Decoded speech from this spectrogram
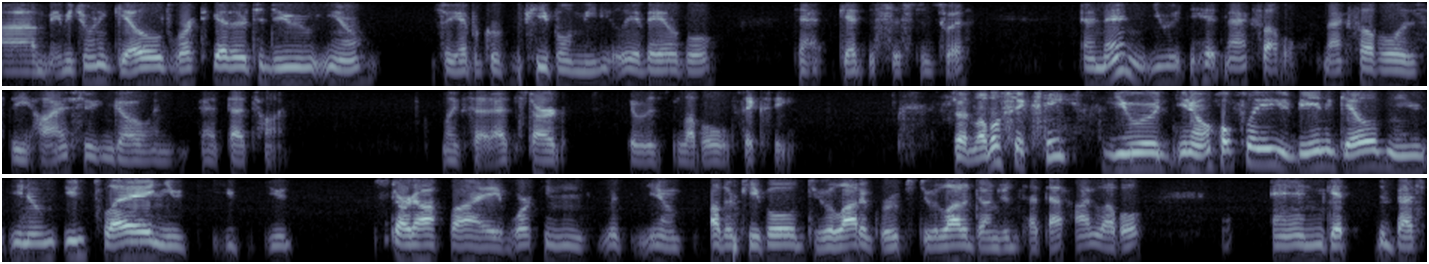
um, maybe join a guild, work together to do, you know, so you have a group of people immediately available to get assistance with. And then you would hit max level. Max level is the highest you can go in, at that time. Like I said, at start, it was level 60. So at level 60, you would, you know, hopefully you'd be in a guild and you, you know, you'd play and you, you, you'd start off by working with, you know, other people, do a lot of groups, do a lot of dungeons at that high level, and get the best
